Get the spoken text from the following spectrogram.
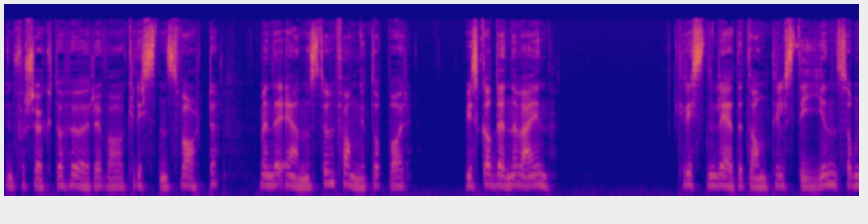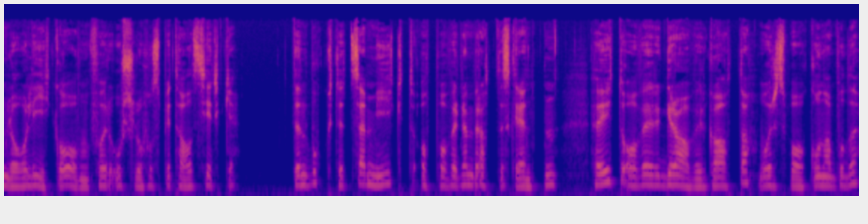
Hun forsøkte å høre hva Kristen svarte, men det eneste hun fanget opp var Vi skal denne veien. Kristen ledet an til stien som lå like ovenfor Oslo Hospitals kirke. Den buktet seg mykt oppover den bratte skrenten, høyt over Gravergata hvor spåkona bodde.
